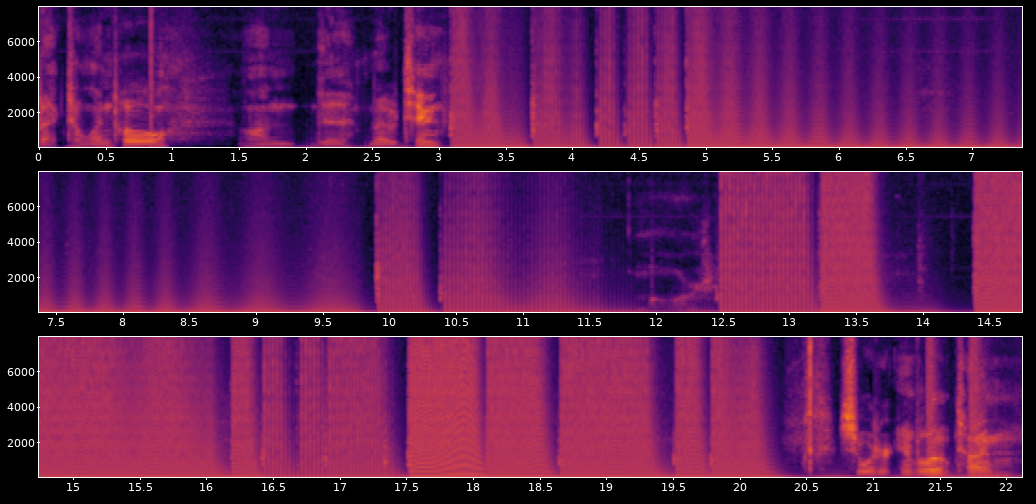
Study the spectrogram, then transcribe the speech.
Back to one pole on the mode 2. Shorter envelope time.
